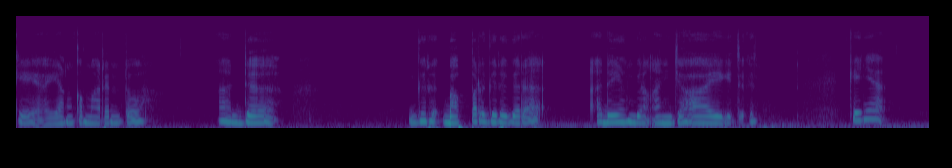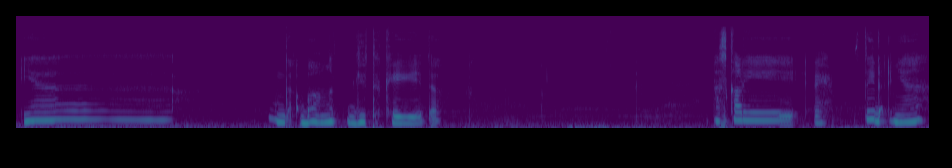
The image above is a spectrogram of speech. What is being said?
Kayak yang kemarin tuh ada baper gara-gara ada yang bilang anjay gitu kan. Kayaknya ya. Nggak banget gitu kayak gitu. Nah sekali eh setidaknya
